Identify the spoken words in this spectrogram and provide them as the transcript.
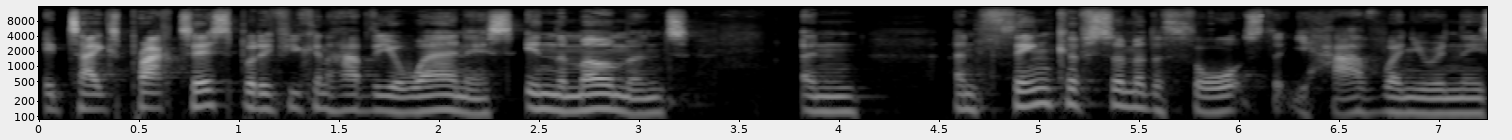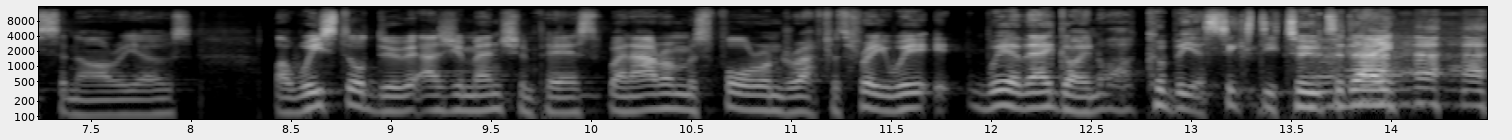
It takes practice, but if you can have the awareness in the moment and and think of some of the thoughts that you have when you're in these scenarios. Like we still do it, as you mentioned, Piers. When Aaron was four under after three, we we're there going, "Oh, it could be a 62 today."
